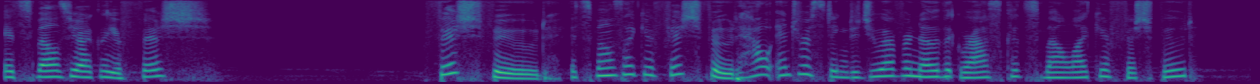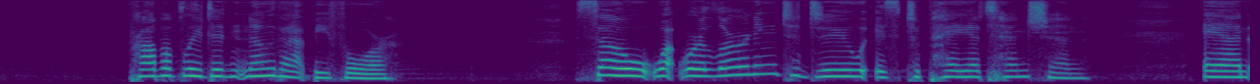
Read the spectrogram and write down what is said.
It smells like your fish. Fish food. It smells like your fish food. How interesting. Did you ever know that grass could smell like your fish food? Probably didn't know that before. So, what we're learning to do is to pay attention. And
